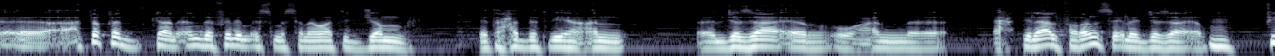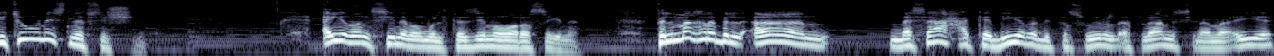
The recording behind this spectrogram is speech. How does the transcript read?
آه، أعتقد كان عنده فيلم اسمه سنوات الجمر يتحدث بها عن الجزائر وعن احتلال فرنسا إلى الجزائر. في تونس نفس الشيء. أيضا سينما ملتزمة ورصينة. في المغرب الآن مساحة كبيرة لتصوير الأفلام السينمائية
